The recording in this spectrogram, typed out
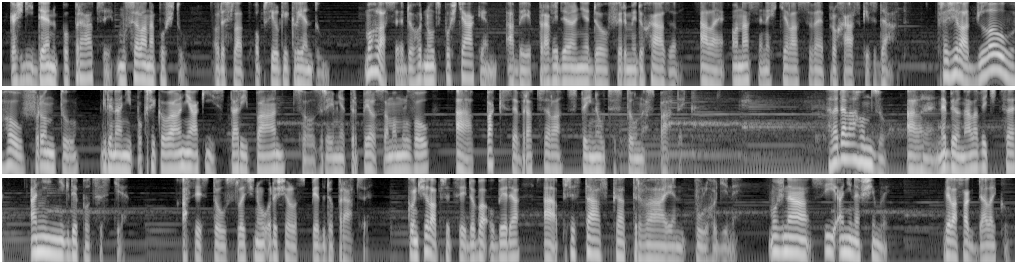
Každý den po práci musela na poštu odeslat obsílky klientům. Mohla se dohodnout s pošťákem, aby pravidelně do firmy docházel, ale ona se nechtěla své procházky vzdát. Přežila dlouhou frontu, kde na ní pokřikoval nějaký starý pán, co zřejmě trpěl samomluvou, a pak se vracela stejnou cestou na zpátek. Hledala Honzu, ale nebyl na lavičce ani nikde po cestě. Asi s tou slečnou odešel zpět do práce. Končila přeci doba oběda a přestávka trvá jen půl hodiny. Možná si ji ani nevšimli. Byla fakt daleko.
